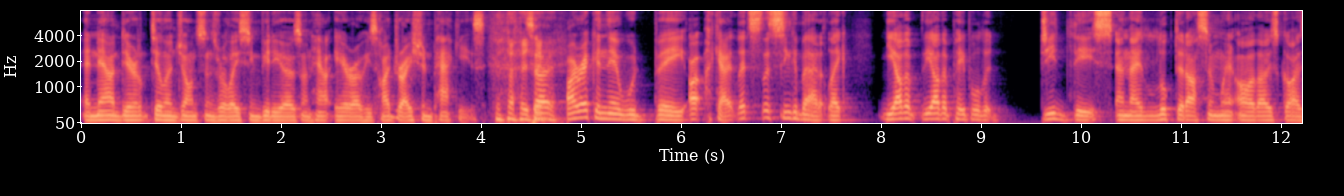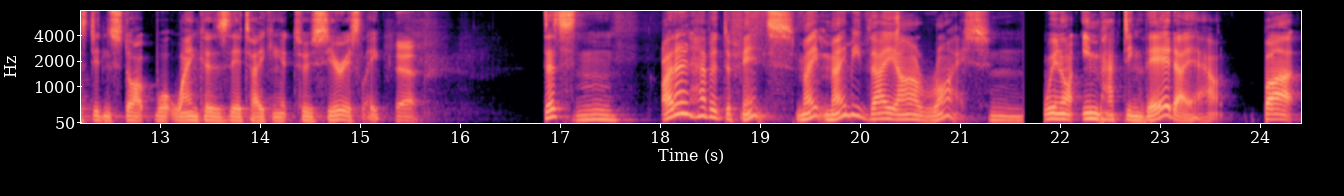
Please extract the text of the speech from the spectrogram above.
And now Dylan Dylan Johnson's releasing videos on how aero his hydration pack is. So I reckon there would be. oh, Okay, let's let's think about it. Like the other the other people that did this and they looked at us and went, "Oh, those guys didn't stop. What wankers? They're taking it too seriously." Yeah. That's. Hmm. I don't have a defense. Maybe, maybe they are right. Hmm. We're not impacting their day out, but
